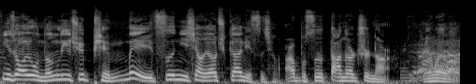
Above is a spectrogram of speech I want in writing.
你就要有能力去拼每一次你想要去干的事情，而不是打哪儿指哪儿，明白吧？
